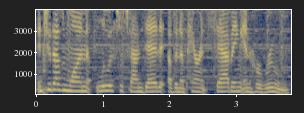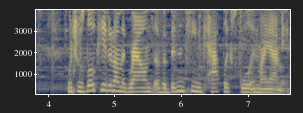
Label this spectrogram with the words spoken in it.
In 2001, Lewis was found dead of an apparent stabbing in her room, which was located on the grounds of a Byzantine Catholic school in Miami.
